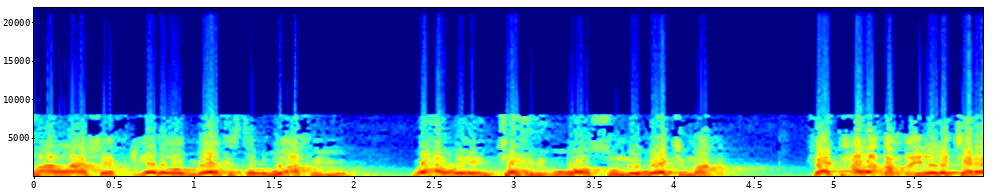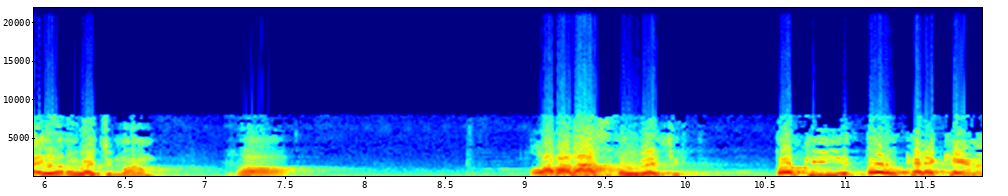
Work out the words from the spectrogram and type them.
taallaa shaaficiyada oo meel kasta lagu akriyo waxa weeyaan jahrigu waa sunna waajib maaha faatixada dhan ba in lala jahraa iyadana waajib maahan labadaas qowlaa jirta qofkii qowl kale keena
